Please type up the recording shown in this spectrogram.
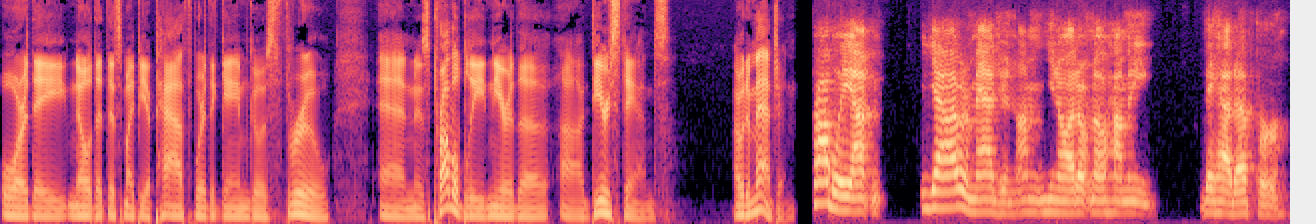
or they know that this might be a path where the game goes through and is probably near the uh, deer stands. I would imagine. Probably. I'm. Yeah, I would imagine. I'm. You know, I don't know how many they had up or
